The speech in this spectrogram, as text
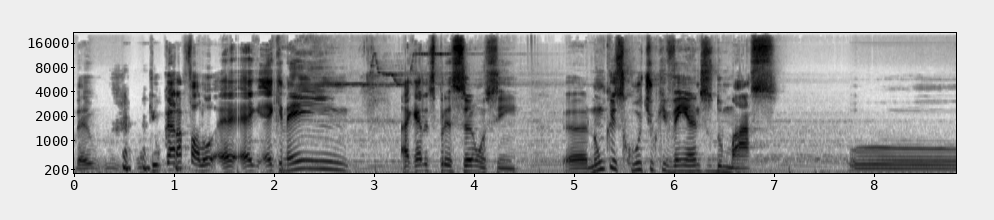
Daí, o, o, que o cara falou é, é, é, que nem aquela expressão assim, uh, nunca escute o que vem antes do mas. O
